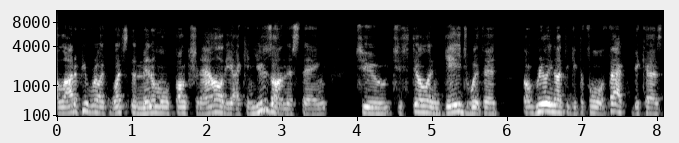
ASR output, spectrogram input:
a lot of people were like, what's the minimal functionality I can use on this thing to to still engage with it, but really not to get the full effect because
